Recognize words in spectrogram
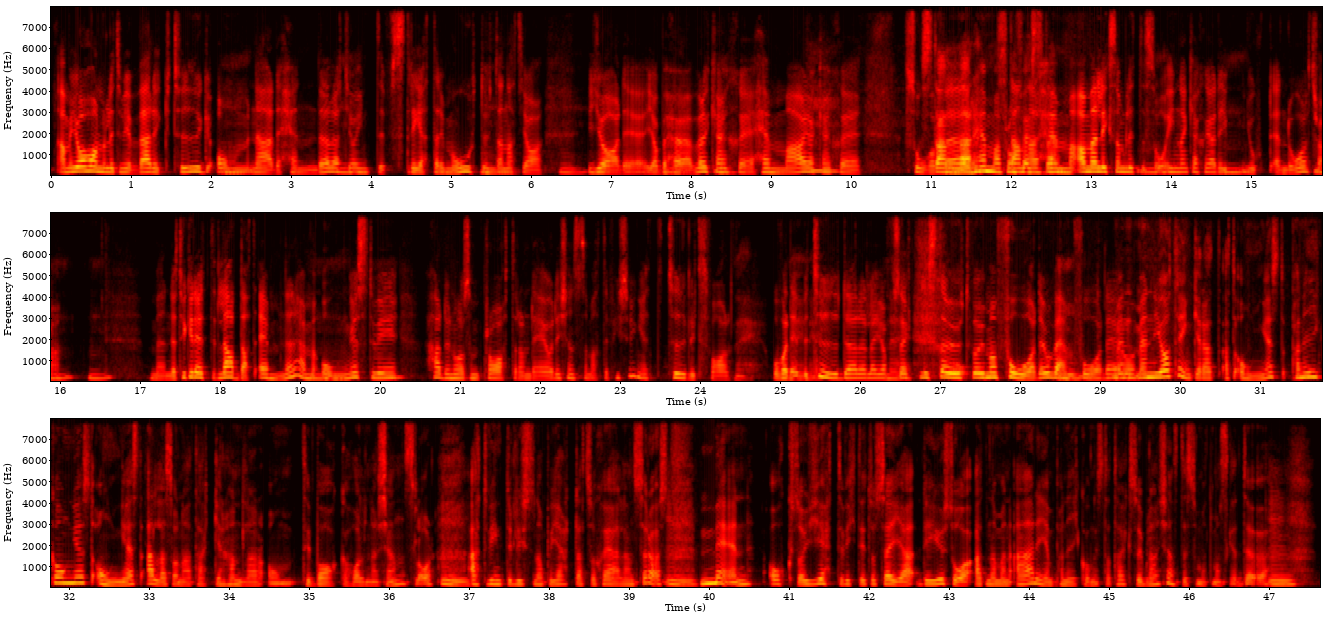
Ja men jag har nog lite mer verktyg om när det händer att jag inte stretar emot utan att jag gör det jag behöver kanske hemma, jag kanske sover. Stannar hemma från stannar festen. hemma, ja men liksom lite så. Innan kanske jag hade gjort ändå tror jag. Mm. Men jag tycker det är ett laddat ämne det här med Mm. ångest. Vi hade några som pratade om det och det känns som att det finns ju inget tydligt svar. Nej. Och vad det Nej, nej. betyder eller jag har Nej. försökt lista ut vad, hur man får det och vem får det. Men, och, men jag tänker att, att ångest, panikångest, ångest, alla sådana attacker handlar om tillbakahållna känslor. Mm. Att vi inte lyssnar på hjärtats och själens röst. Mm. Men också jätteviktigt att säga, det är ju så att när man är i en panikångestattack så ibland känns det som att man ska dö.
